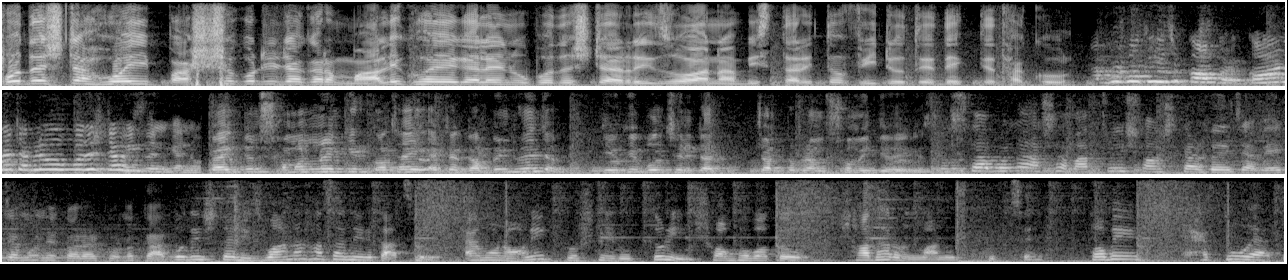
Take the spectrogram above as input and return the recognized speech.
উপদেষ্টা হয়েই পাঁচশো কোটি টাকার মালিক হয়ে গেলেন উপদেষ্টা রিজওয়ানা। বিস্তারিত ভিডিওতে দেখতে থাকুন। আপনার কথা কিছু কর- করে না আপনি উপদেষ্টা হয়েছেন কেন? কয়েকজন সমন্বয়কের কথাই একটা গভর্নমেন্ট হয়ে যাবে? কেউ কি বলছেন এটা চট্টগ্রাম সমিতি হয়ে গেছে? প্রস্তাবনা আসা মাত্রই সংস্কার হয়ে যাবে এটা মনে করার কোনো কারণ। উপদেষ্টা রিজওয়ানা হাসানের কাছে এমন অনেক প্রশ্নের উত্তরই সম্ভবত সাধারণ মানুষ খুঁজছেন। তবে এত এত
